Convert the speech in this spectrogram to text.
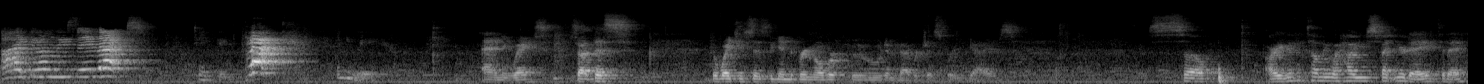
I can only say that. Take it back. Anyway, Anyways, so at this, the waitresses begin to bring over food and beverages for you guys. So, are you going to tell me how you spent your day today?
